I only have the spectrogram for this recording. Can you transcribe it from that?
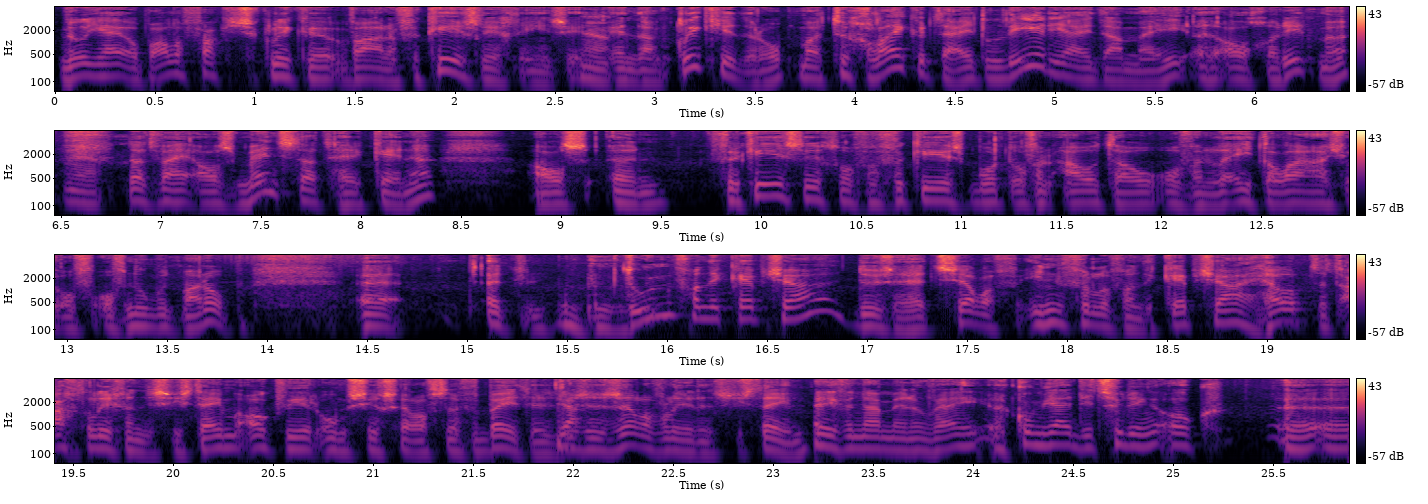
wil jij op alle vakjes klikken waar een verkeerslicht in zit? Ja. En dan klik je erop, maar tegelijkertijd leer jij daarmee het algoritme. Ja. dat wij als mens dat herkennen als een verkeerslicht of een verkeersbord of een auto of een etalage of, of noem het maar op. Eh, het doen van de captcha, dus het zelf invullen van de captcha, helpt het achterliggende systeem ook weer om zichzelf te verbeteren. Het Ja. is een zelflerend systeem. Even naar Menno Wij. Eh, Kom jij dit soort dingen ook eh,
